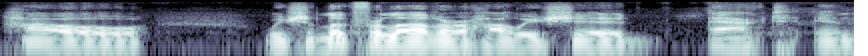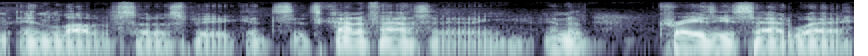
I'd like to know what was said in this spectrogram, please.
how we should look for love or how we should act in, in love, so to speak. It's it's kind of fascinating in a crazy, sad way.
